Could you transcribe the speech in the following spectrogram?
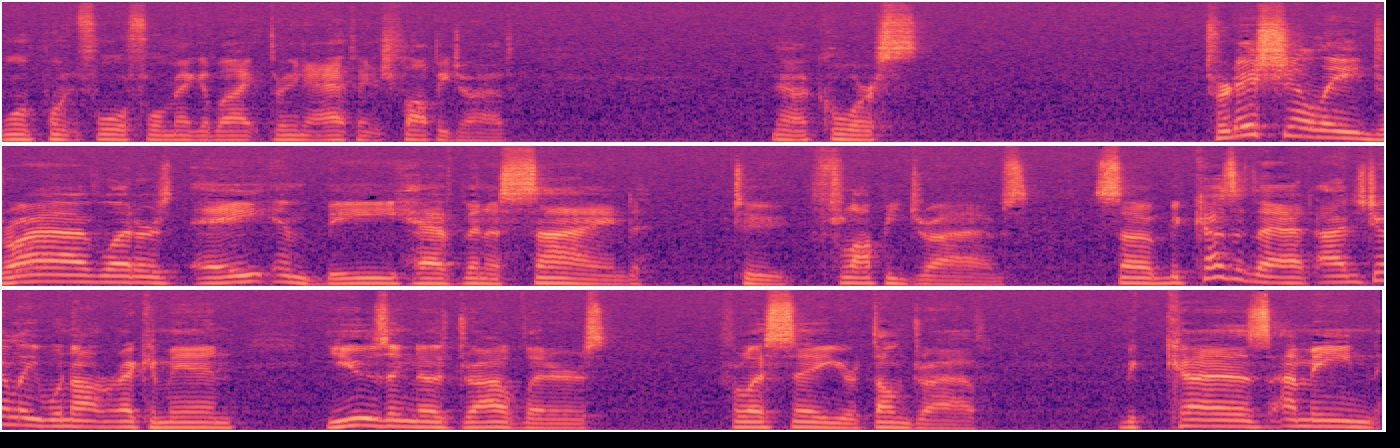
1.44 megabyte, 3.5 inch floppy drive. Now, of course, traditionally drive letters A and B have been assigned to floppy drives. So, because of that, I generally would not recommend using those drive letters for, let's say, your thumb drive. Because, I mean,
